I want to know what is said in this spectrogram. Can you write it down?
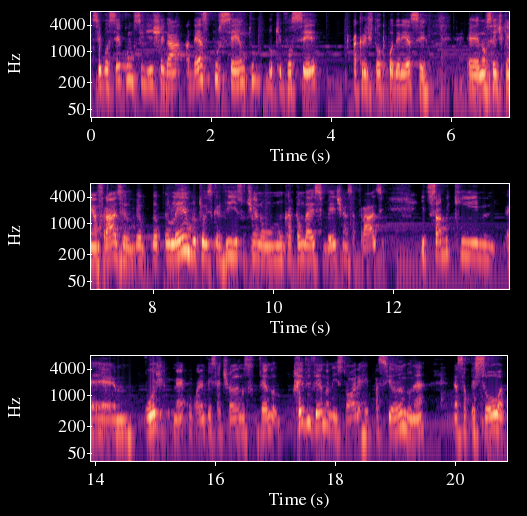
se você conseguir chegar a 10% do que você acreditou que poderia ser. É, não sei de quem é a frase, eu, eu, eu, lembro que eu escrevi isso, tinha num, num, cartão da SB, tinha essa frase, e tu sabe que é, hoje, né, com 47 anos, vendo, revivendo a minha história, repasseando, né, nessa pessoa,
